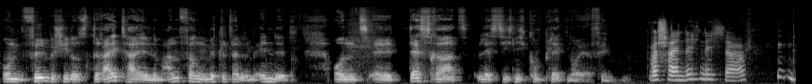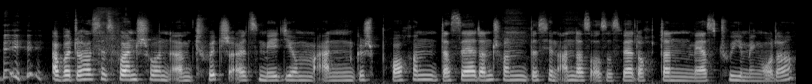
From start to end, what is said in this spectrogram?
Und Film besteht aus drei Teilen, im Anfang, im Mittelteil und im Ende. Und äh, das Rad lässt sich nicht komplett neu erfinden. Wahrscheinlich nicht, ja. nee. Aber du hast jetzt vorhin schon ähm, Twitch als Medium angesprochen. Das sähe dann schon ein bisschen anders aus. Es wäre doch dann mehr Streaming, oder?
